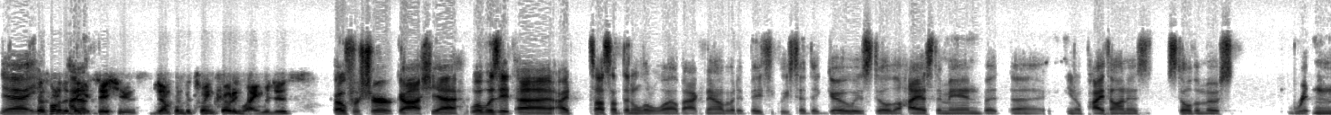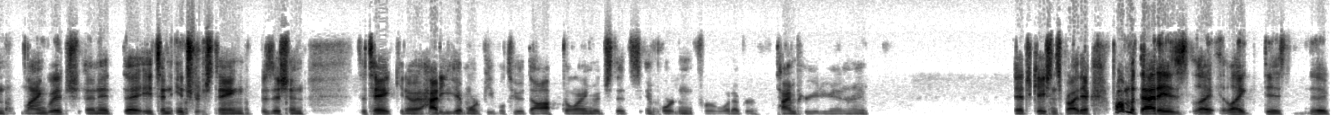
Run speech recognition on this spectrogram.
Yeah, that's one of the biggest issues. Jumping between coding languages. Oh, for sure. Gosh, yeah. What was it? Uh, I saw something a little while back now, but it basically said that Go is still the highest demand, but uh, you know Python is still the most written language, and it uh, it's an interesting position to take. You know, how do you get more people to adopt the language that's important for whatever time period you're in, right? Education's probably there. Problem with that is like like this the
